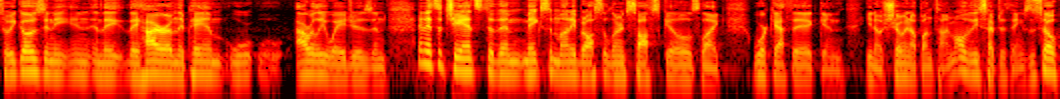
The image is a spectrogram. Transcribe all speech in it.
So he goes and, he, and they, they hire him, they pay him hourly wages, and, and it's a chance to then make some money, but also learn soft skills like work ethic and you know showing up on time, all of these types of things. And so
